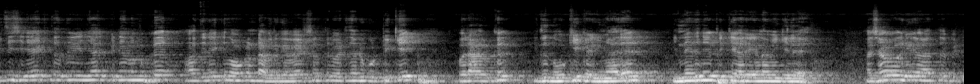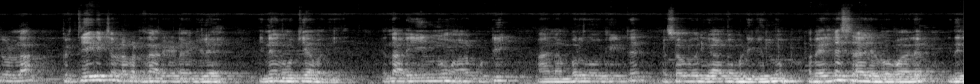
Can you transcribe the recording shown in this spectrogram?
ഇത് ശരിയാക്കി തന്നു കഴിഞ്ഞാൽ പിന്നെ നമുക്ക് അതിലേക്ക് നോക്കണ്ട. ഒരു ഗവേഷണത്തിൽ വരുന്ന ഒരു കുട്ടിക്ക് ഒരാൾക്ക് ഇത് നോക്കിക്കഴിഞ്ഞാൽ ഇന്നതിനെ പറ്റി അറിയണമെങ്കിൽ അശോകപരിഹാരത്തെ പറ്റിയുള്ള പ്രത്യേകിച്ചുള്ള പഠനം അറിയണമെങ്കിൽ ഇന്നെ നോക്കിയാൽ മതി. എന്നറിയുന്നു ആ കുട്ടി. ആ നമ്പർ നോക്കിയിട്ട് അശോകപരിഹാരം പഠിക്കുന്നു. അപ്പോൾ എല്ലാ എസ് ഗോപാൽ ഇതിൽ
